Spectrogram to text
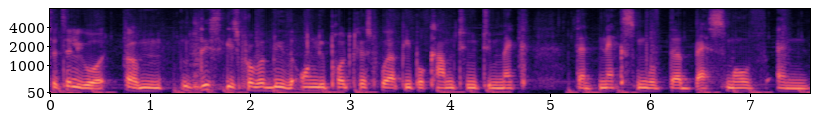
So tell you what, um, this is probably the only podcast where people come to to make that next move, the best move, and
